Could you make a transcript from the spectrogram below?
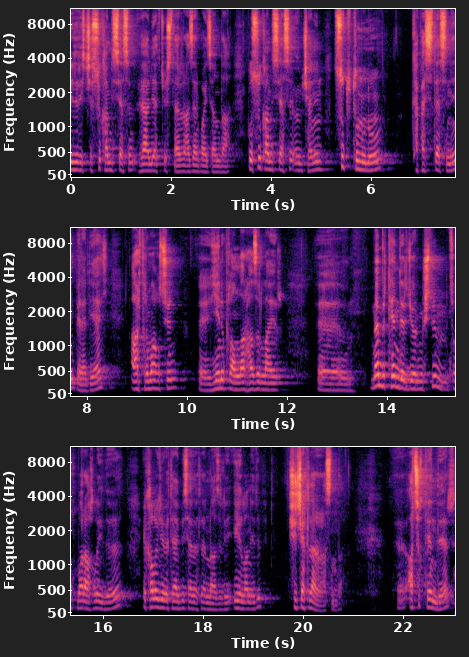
Bilirik ki, su komissiyası fəaliyyət göstərir Azərbaycanda. Bu su komissiyası ölkənin su tutumunu, kapasitəsini belə deyək, artırmaq üçün e, yeni planlar hazırlayır. E, mən bir tender görmüşdüm, çox maraqlı idi. Ekologiya və Təbii Sərvətlər Nazirliyi elan edib şirkətlər arasında. E, açıq tender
